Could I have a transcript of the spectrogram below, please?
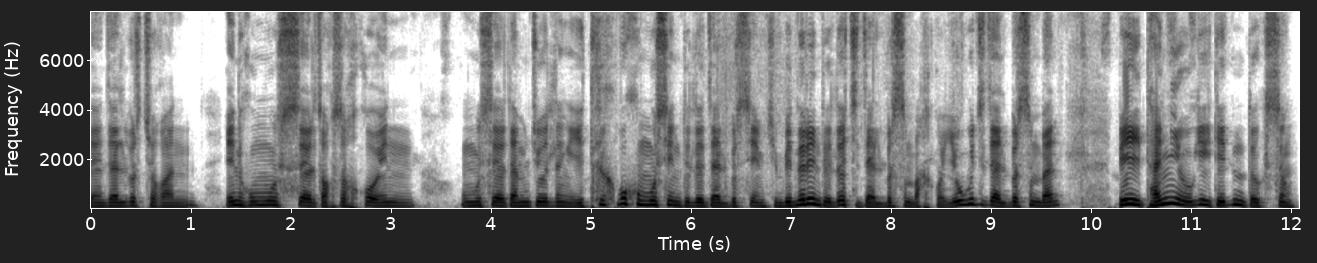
тэн залбирч байгаа нь энэ хүмүүсээр зогсохгүй энэ хүмүүсээр дамжуулан итгэх бүх хүмүүсийн төлөө залбирсан юм чинь бидний төлөө ч залбирсан байхгүй юу гэж залбирсан байна. Би таны үгийг тэдэнд өгсөн.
